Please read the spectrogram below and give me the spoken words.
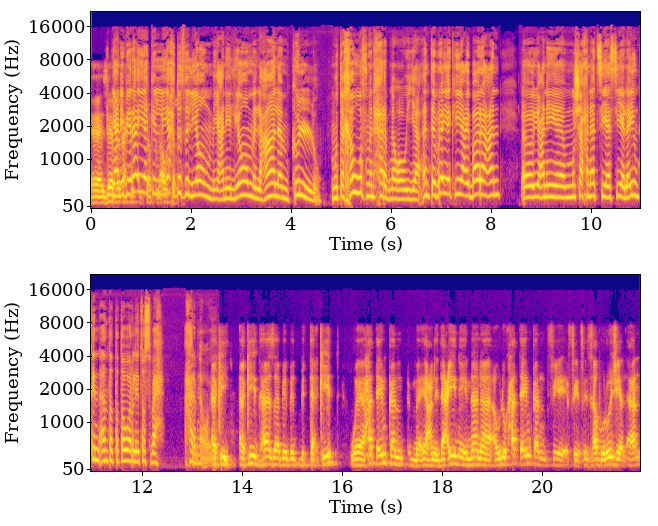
آه، زي يعني برأيك اللي يحدث اليوم يعني اليوم العالم كله متخوف من حرب نووية أنت برأيك هي عبارة عن آه، يعني مشاحنات سياسية لا يمكن أن تتطور لتصبح حرب نووية؟ أكيد أكيد هذا بالتأكيد وحتى يمكن يعني دعيني إن أنا أقول لك حتى يمكن في في في زابوروجيا الآن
